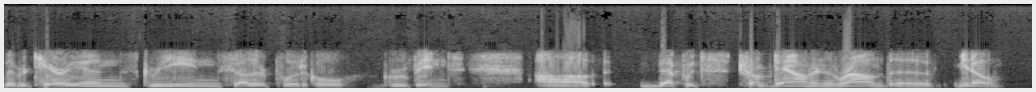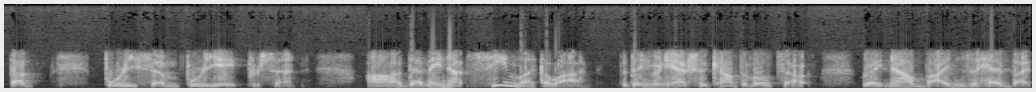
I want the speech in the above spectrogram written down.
libertarians, Greens, other political groupings, uh, that puts Trump down in around the, you know, about 47, 48%. Uh, that may not seem like a lot, but then when you actually count the votes out, right now Biden's ahead by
